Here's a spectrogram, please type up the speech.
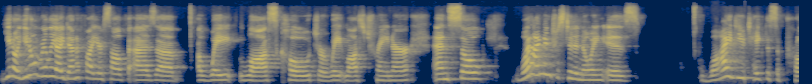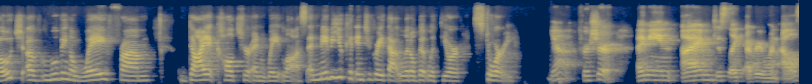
you know you don't really identify yourself as a, a weight loss coach or weight loss trainer. And so what i'm interested in knowing is why do you take this approach of moving away from diet culture and weight loss? And maybe you could integrate that a little bit with your story yeah for sure I mean, I'm just like everyone else.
